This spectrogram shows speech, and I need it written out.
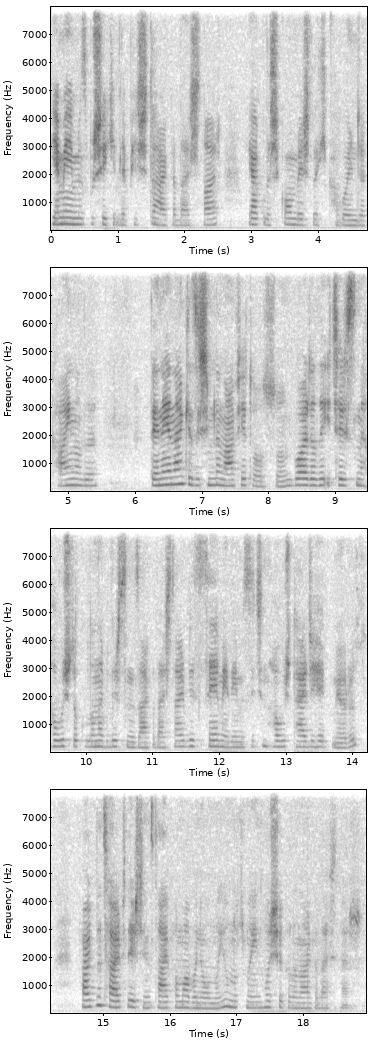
Yemeğimiz bu şekilde pişti arkadaşlar. Yaklaşık 15 dakika boyunca kaynadı. Deneyen herkese şimdiden afiyet olsun. Bu arada içerisine havuç da kullanabilirsiniz arkadaşlar. Biz sevmediğimiz için havuç tercih etmiyoruz. Farklı tarifler için sayfama abone olmayı unutmayın. Hoşçakalın arkadaşlar.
